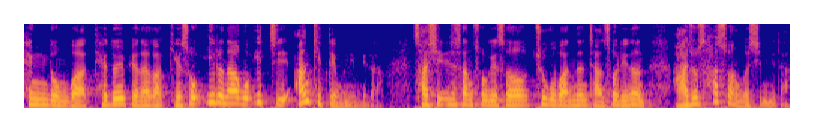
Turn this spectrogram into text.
행동과 태도의 변화가 계속 일어나고 있지 않기 때문입니다. 사실 일상 속에서 주고받는 잔소리는 아주 사소한 것입니다.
